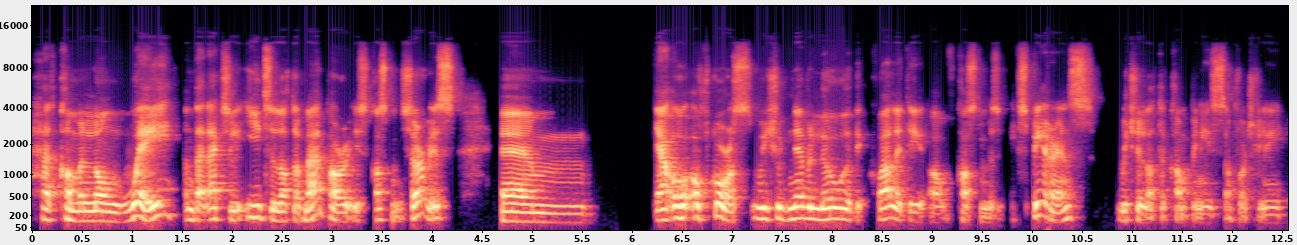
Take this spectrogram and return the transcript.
has come a long way and that actually eats a lot of manpower is customer service. Um, yeah, of course, we should never lower the quality of customer experience, which a lot of companies unfortunately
